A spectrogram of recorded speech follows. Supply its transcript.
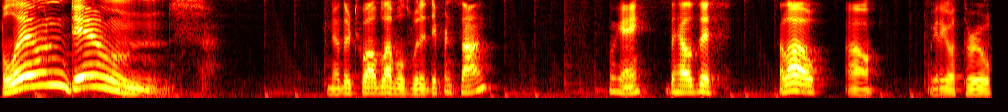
Balloon Dunes. Another 12 levels with a different song? Okay, what the hell is this? Hello? Oh, we gotta go through.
